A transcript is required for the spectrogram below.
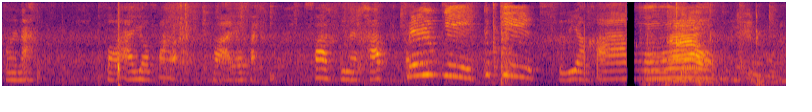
เลยนะฝออายอฝ้ายฝออายอฝ้ายฝ้ายคืออะไรครับแม่ลูกกีลูกกีหรือยังครับอ้าวให้ดูดูนะ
